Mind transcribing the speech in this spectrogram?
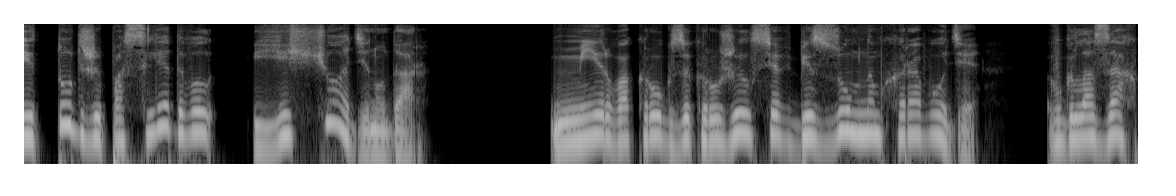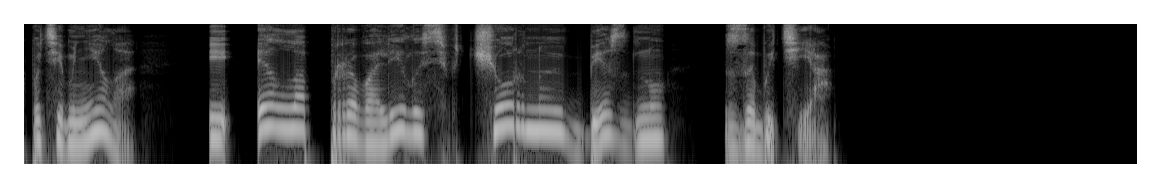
и тут же последовал еще один удар — Мир вокруг закружился в безумном хороводе, в глазах потемнело, и Элла провалилась в черную бездну забытья.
